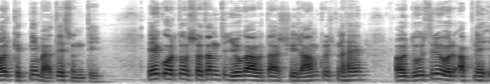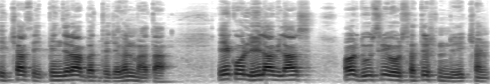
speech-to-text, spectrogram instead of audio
और कितनी बातें सुनती। एक और तो स्वतंत्र योगावतार श्री रामकृष्ण हैं और दूसरी ओर अपने इच्छा से पिंजराबद्ध जगन माता एक और लीला विलास और दूसरी ओर सतृष्ण निरीक्षण।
